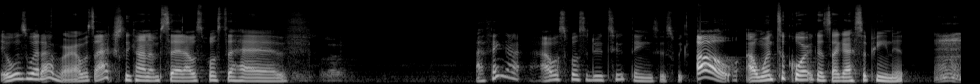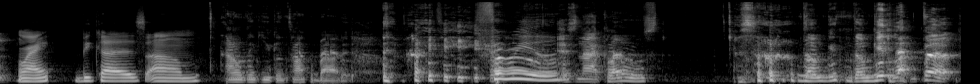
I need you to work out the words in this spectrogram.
it was whatever. I was actually kind of upset. I was supposed to have I think I, I was supposed to do two things this week. Oh, I went to court because I got subpoenaed. Right? Because um I don't think you can talk about it. for real. it's not closed. So don't get don't get locked up.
